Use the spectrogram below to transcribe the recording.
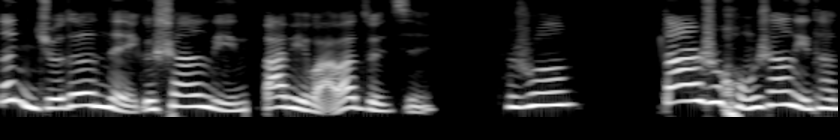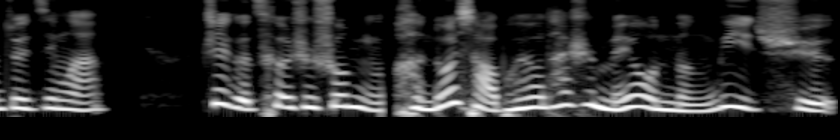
那你觉得哪个山离芭比娃娃最近？”他说：“当然是红山离他最近啦。”这个测试说明很多小朋友他是没有能力去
